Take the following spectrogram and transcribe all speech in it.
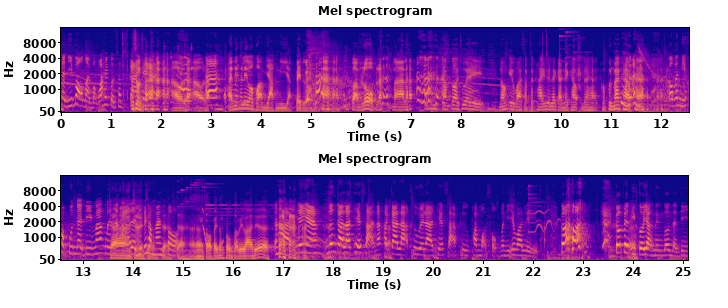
แต่ดีบอกหน่อยบอกว่าให้กด subscribe ให้ด้วย เอาละเอาละอะ อันนี้เขาเรียกว่าความอยากมีอยากเป็นละ ความโลภละมาละครับก็ช่วย น้องเอวา subscribe ด้วยแล้วกันนะครับนะฮะขอบคุณมากครับก็วันนี้ขอบคุณแดดดีมากเลยนะคะแดดดีไปทำงานต่อจ้ะจ้ะต่อไปต้องตรงต่อเวลาเด้อ ค่ะนี่ไงเรื่องการละเทศะนะคะ การละคือเวลาเทศะคือความเหมาะสมวันนี้เอวาเลทค่ะก็ ก็เป็นอีกตัวอย่างหนึ่งโดนแต่ดี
